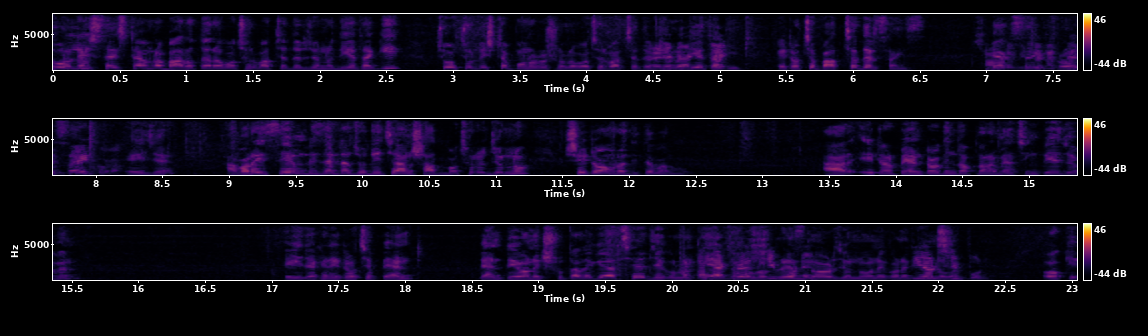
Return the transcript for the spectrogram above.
চল্লিশ সাইজটা আমরা বারো তেরো বছর বাচ্চাদের জন্য দিয়ে থাকি চৌচল্লিশটা পনেরো ষোলো বছর বাচ্চাদের জন্য দিয়ে থাকি। এটা হচ্ছে বাচ্চাদের size back side front side এই যে। আবার এই সেম ডিজাইনটা যদি চান সাত বছরের জন্য সেটাও আমরা দিতে পারব। আর এটার প্যান্টটাও কিন্তু আপনারা ম্যাচিং পেয়ে যাবেন। এই দেখেন এটা হচ্ছে প্যান্ট প্যান্টে অনেক সুতা লেগে আছে যেগুলো কি এতগুলো ড্রেস নেওয়ার জন্য অনেক অনেক ধন্যবাদ। ওকে।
